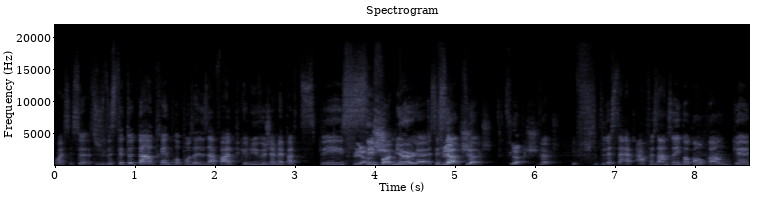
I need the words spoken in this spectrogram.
Ouais, c'est ça. Si t'es tout le temps en train de proposer des affaires puis que lui veut jamais participer, c'est pas mieux, là. C'est ça, Flush. Flush. Flush. En faisant ça, il va comprendre que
